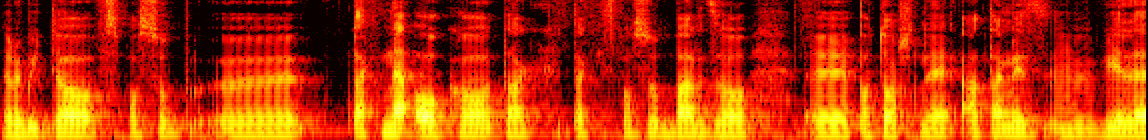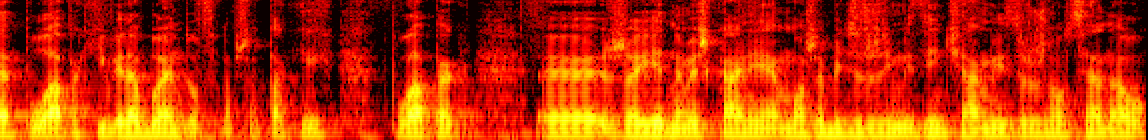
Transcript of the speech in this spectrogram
robi to w sposób y, tak na oko, tak, taki sposób bardzo y, potoczny, a tam jest wiele pułapek i wiele błędów. Na przykład takich pułapek, że jedno mieszkanie może być z różnymi zdjęciami, z różną ceną,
